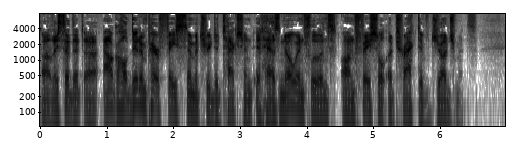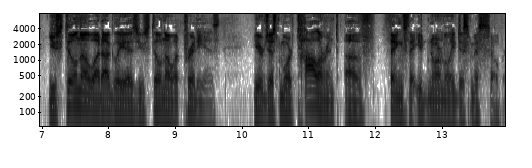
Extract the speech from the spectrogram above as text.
Uh, they said that uh, alcohol did impair face symmetry detection. It has no influence on facial attractive judgments. You still know what ugly is. You still know what pretty is. You're just more tolerant of things that you'd normally dismiss sober.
